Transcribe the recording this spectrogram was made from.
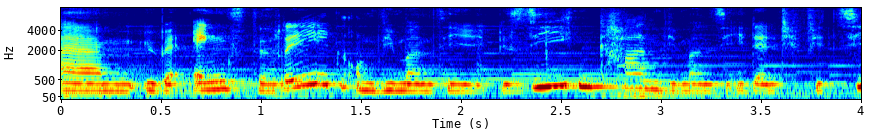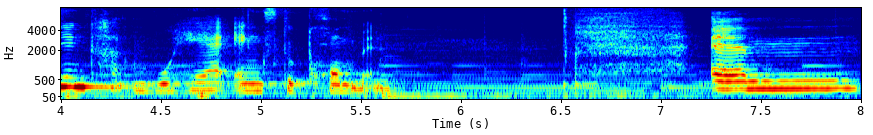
ähm, über Ängste reden und wie man sie besiegen kann, wie man sie identifizieren kann und woher Ängste kommen. Ähm,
